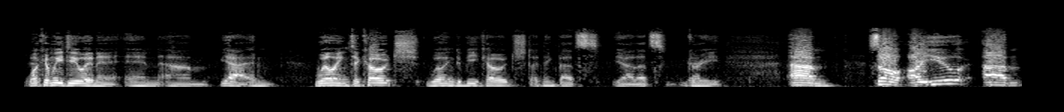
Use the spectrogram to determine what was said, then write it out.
what can we do in it? And um, yeah, and willing to coach, willing to be coached. I think that's yeah, that's great. Um, so are you um,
